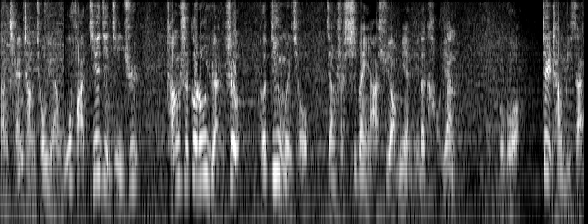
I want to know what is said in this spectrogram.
当前场球员无法接近禁区，尝试各种远射。和定位球将是西班牙需要面临的考验了。不过这场比赛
